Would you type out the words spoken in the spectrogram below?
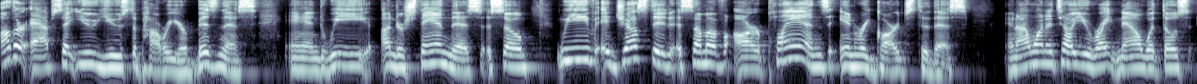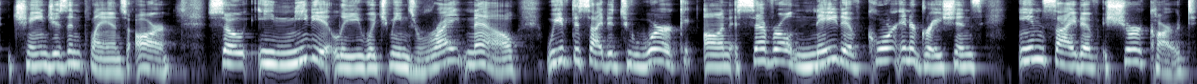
other apps that you use to power your business. And we understand this. So we've adjusted some of our plans in regards to this. And I want to tell you right now what those changes and plans are. So immediately, which means right now, we've decided to work on several native core integrations inside of SureCart.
